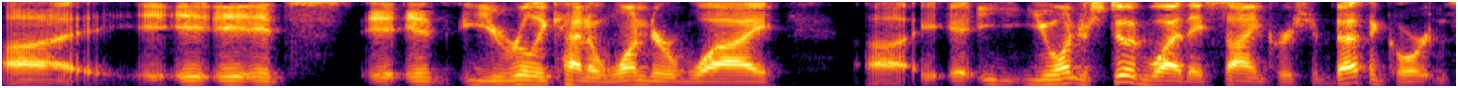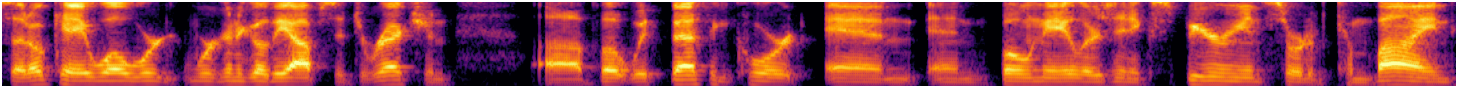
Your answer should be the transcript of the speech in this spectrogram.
uh, it, it's it, it, you really kind of wonder why. Uh, you understood why they signed Christian Bethancourt and said, okay, well, we're we're going to go the opposite direction. Uh, but with Bethancourt and and Bo Naylor's inexperience sort of combined,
